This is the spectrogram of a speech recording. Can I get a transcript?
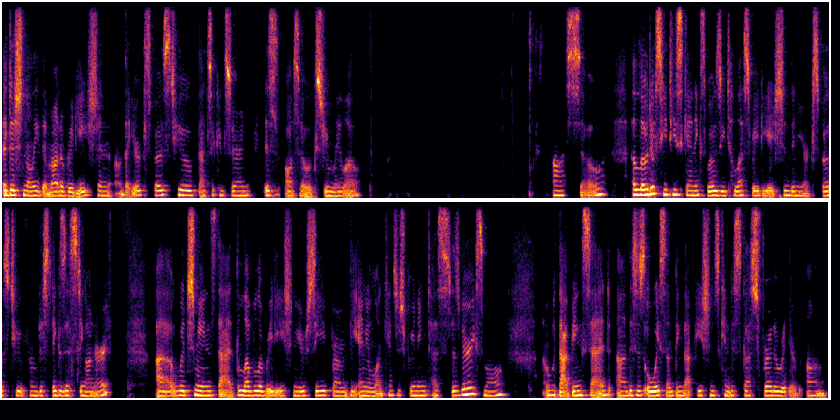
additionally the amount of radiation um, that you're exposed to if that's a concern is also extremely low uh, so a low dose ct scan exposes you to less radiation than you're exposed to from just existing on earth uh, which means that the level of radiation you receive from the annual lung cancer screening test is very small. Uh, with that being said, uh, this is always something that patients can discuss further with their um,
